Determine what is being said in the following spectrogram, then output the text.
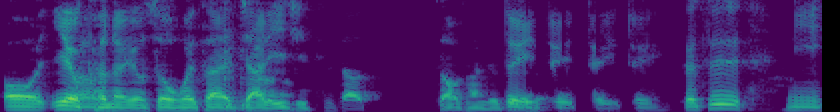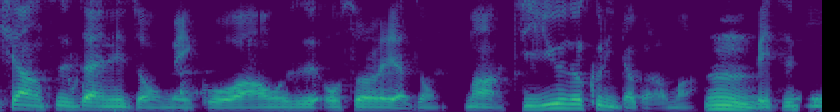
哦，也有可能有时候会在家里一起吃到早餐就了。对对对对。可是你像是在那种美国啊，或是 Australia 这种，まあ自由の国だから嘛，嗯，别之你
